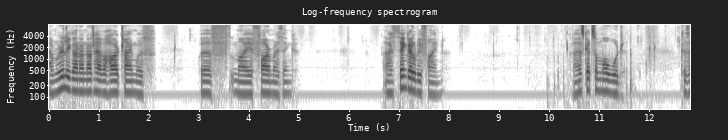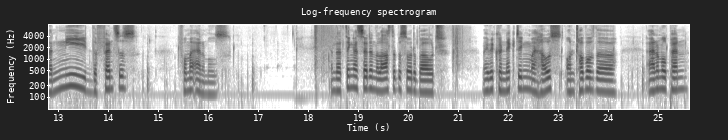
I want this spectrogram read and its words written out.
I'm really gonna not have a hard time with with my farm, I think. I think it'll be fine. Let's get some more wood. Because I need the fences for my animals. And that thing I said in the last episode about maybe connecting my house on top of the animal pen.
